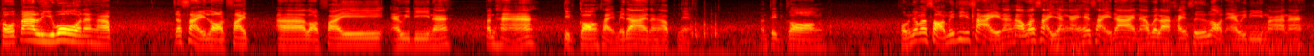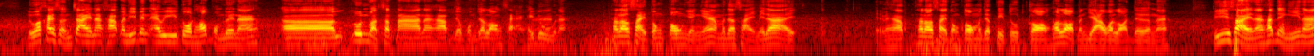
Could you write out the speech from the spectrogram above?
โตต้ารีโวนะครับ จะใส่หลอดไฟอ่าหลอดไฟ LED นะ ปัญหาติดกองใส่ไม่ได้นะครับเนี่ยมันติดกอง ผมจะมาสอนวิธีใส่นะครับ ว่าใส่ยังไงให้ใส่ได้นะ เวลาใครซื้อหลอด LED มานะ หรือว่าใครสนใจนะครับ อันนี้เป็น LED ตัวท็อปผมเลยนะอ่อรุ่นวัดสตาร์นะครับเดี๋ยวผมจะลองแสงให้ดูนะ ถ้าเราใส่ตรงๆอย่างเงี้ยมันจะใส่ไม่ได้เห็นไหมครับถ้าเราใส่ตรงๆมันจะติดตูดกองเพราะหลอดมันยาวกว่าหลอดเดิมนะวิธีใส่นะครับอย่างนี้นะ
